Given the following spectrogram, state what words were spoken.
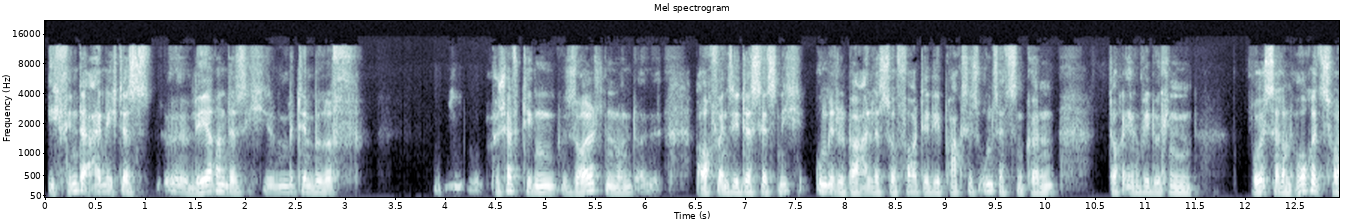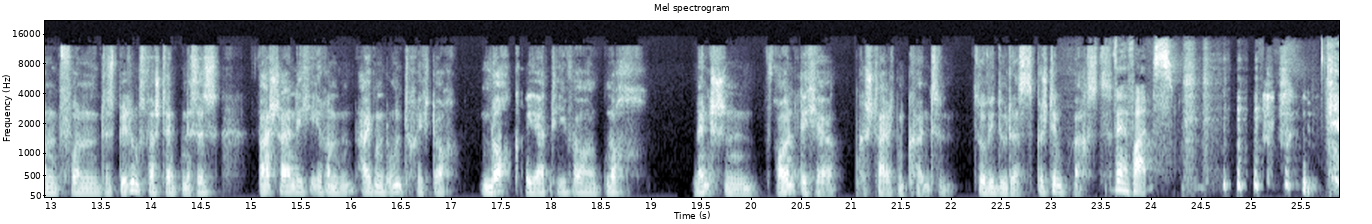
ich finde eigentlich, dass äh, Lehrende sich mit dem Begriff beschäftigen sollten und äh, auch wenn sie das jetzt nicht unmittelbar alles sofort in die Praxis umsetzen können, doch irgendwie durch einen größeren Horizont von des Bildungsverständnisses wahrscheinlich ihren eigenen Unterricht doch noch kreativer und noch menschenfreundlicher gestalten könnten, so wie du das bestimmt machst. Wer weiß.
